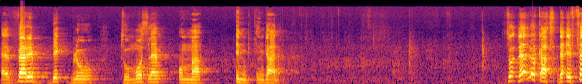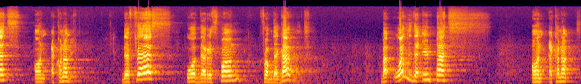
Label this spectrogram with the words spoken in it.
a very big blow to Muslim Ummah in, in Ghana. So let's look at the effects on economy. The first was the response from the government. But what is the impact on economics?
